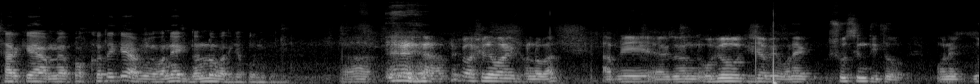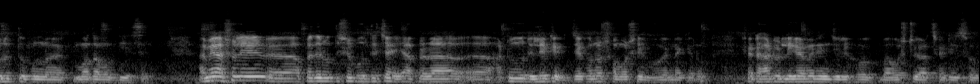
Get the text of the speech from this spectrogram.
স্যারকে আমার পক্ষ থেকে আমি অনেক ধন্যবাদ জ্ঞাপন করি। আপনাকে আসলে অনেক ধন্যবাদ। আপনি একজন অভিভাবক হিসাবে অনেক সুচিন্তিত, অনেক গুরুত্বপূর্ণ মতামত দিয়েছেন। আমি আসলে আপনাদের উদ্দেশ্যে বলতে চাই, আপনারা হাঁটু রিলেটেড যে কোনো সমস্যায় ভোগেন না কেন, সেটা হাঁটুর লিগামেন্ট ইঞ্জুরি হোক বা অস্টিওআর্থ্রাইটিস হোক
